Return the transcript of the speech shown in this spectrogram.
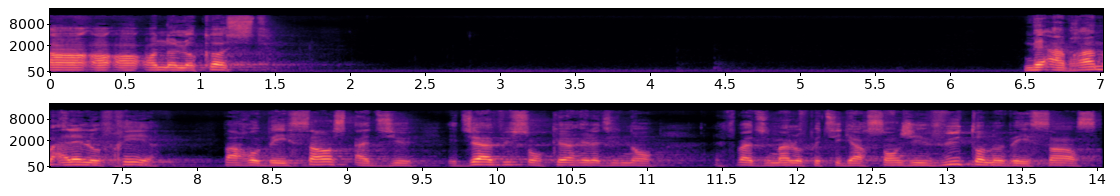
en, en holocauste. Mais Abraham allait l'offrir par obéissance à Dieu. Et Dieu a vu son cœur et il a dit non, ne fais pas du mal au petit garçon, j'ai vu ton obéissance.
